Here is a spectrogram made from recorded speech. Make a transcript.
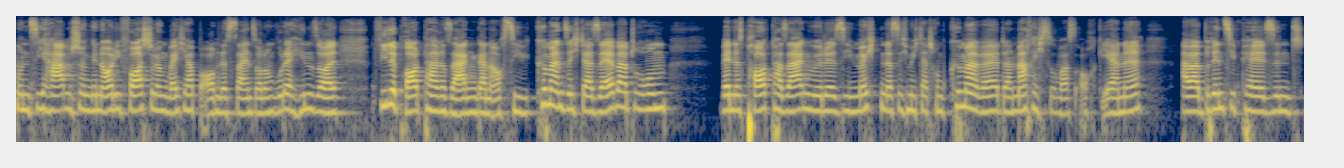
Und sie haben schon genau die Vorstellung, welcher Baum das sein soll und wo der hin soll. Viele Brautpaare sagen dann auch, sie kümmern sich da selber drum. Wenn das Brautpaar sagen würde, sie möchten, dass ich mich darum kümmere, dann mache ich sowas auch gerne. Aber prinzipiell sind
